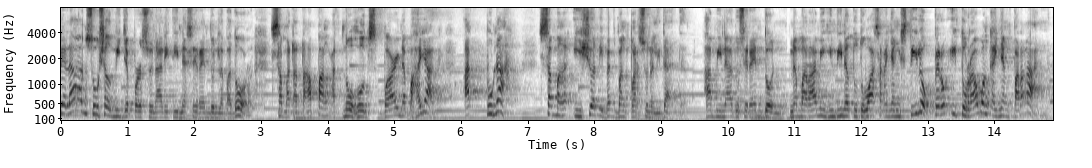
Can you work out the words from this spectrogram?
Kilala ang social media personality na si Rendon Labador sa matatapang at no holds bar na pahayag at puna sa mga isyu at iba't ibang personalidad. Aminado si Rendon na maraming hindi natutuwa sa kanyang estilo pero ito raw ang kanyang paraan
